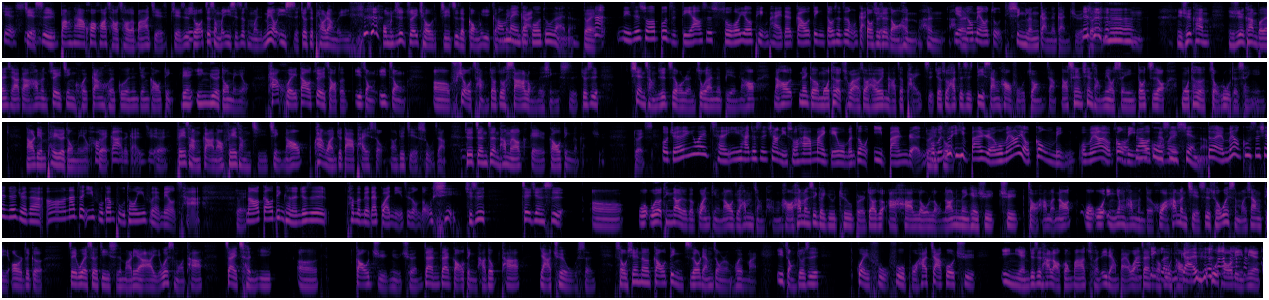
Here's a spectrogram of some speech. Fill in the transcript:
解释解释，帮他花花草草的帮他解解释说这什么意思，这什么没有意思，就是漂亮的意思。我们就是追求极致的工艺跟从美的感。国度来的，对，那你是说不止迪奥，是所有品牌的高定都是这种感觉，都是这，种很很也都没有有主题。性冷感的感觉。对，嗯，你去看，你去看 Balenciaga 他们最近回刚回归的那间高定，连音乐都没有。他回到最早的一种一种呃秀场，叫做沙龙的形式，就是现场就是只有人坐在那边，然后然后那个模特出来的时候还会拿着牌子，就说他这是第三号服装这样，然后现现场没有声音，都只有模特走路的声音，然后连配乐都没有，好对。尬的感觉，对，非常尬，然后非常激进，然后看完就大家拍手，然后就结束，这样就是真正他们要给高定的感觉。我觉得因为成衣它就是像你说，它要卖给我们这种一般人，我们是一般人，我们要有共鸣，我们要有共鸣，需要故事线呢。对，没有故事线就会觉得哦，那这衣服跟普通衣服也没有差。对然后高定可能就是他们没有在管你这种东西。其实这件事，呃，我我有听到有一个观点，然后我觉得他们讲的很好，他们是一个 YouTuber 叫做啊哈 Lolo，然后你们也可以去去找他们，然后我我引用他们的话，他们解释说为什么像迪奥这个这位设计师玛利亚阿姨，为什么她在成衣呃高举女权，但在高定她都她鸦雀无声。首先呢，高定只有两种人会买，一种就是贵妇富婆，她嫁过去。一年就是她老公帮她存一两百万在那个户头 户头里面，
